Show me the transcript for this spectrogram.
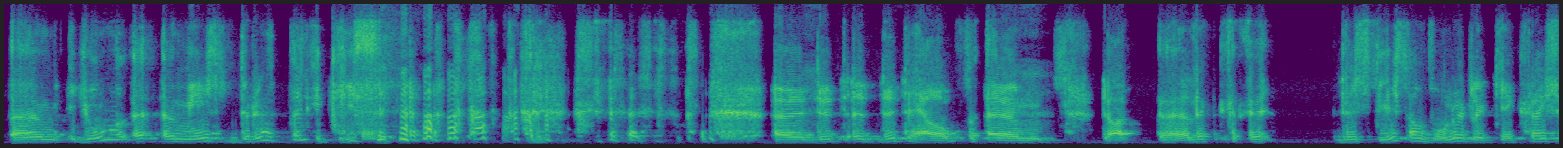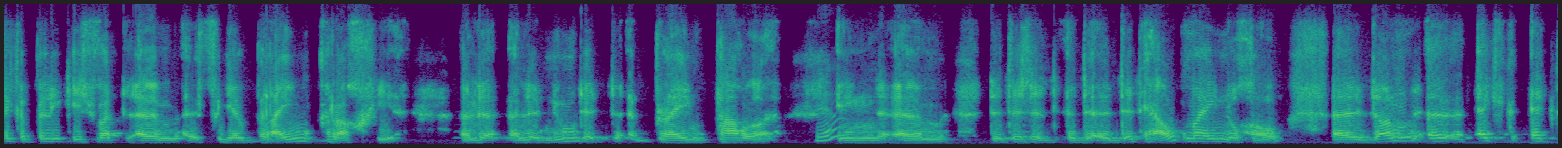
Ehm um, jong 'n mens drink pilletjies. uh, dit dit help. Ehm um, dat hulle uh, dis dis dan wonderlik. Jy kry seker pilletjies wat ehm um, vir jou breinkrag gee hulle hulle noem dit brain power. Ja? en ehm um, dit is dit help my nogal. Uh, dan uh, ek ek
